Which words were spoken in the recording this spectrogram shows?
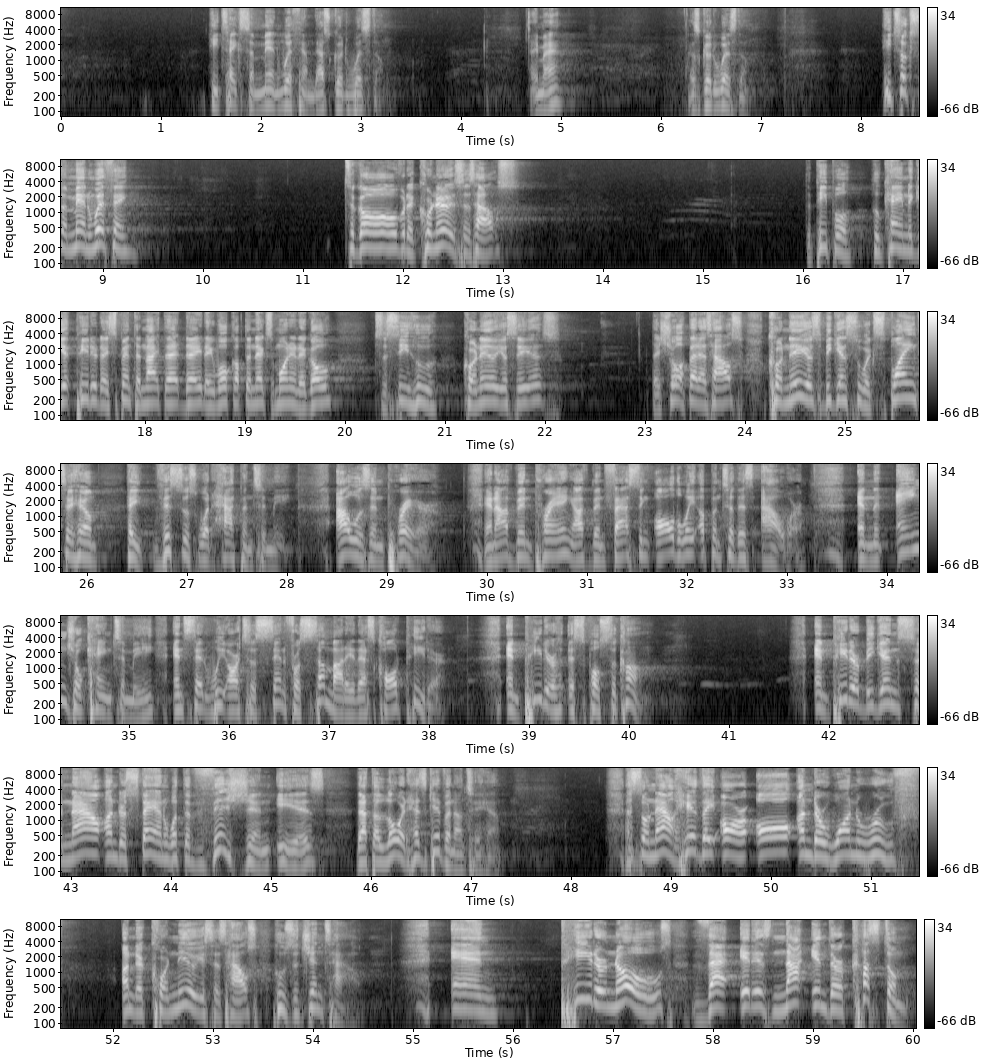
he takes some men with him. That's good wisdom. Amen? That's good wisdom. He took some men with him to go over to Cornelius' house. The people who came to get Peter, they spent the night that day. They woke up the next morning, they go to see who Cornelius is. They show up at his house. Cornelius begins to explain to him, hey, this is what happened to me. I was in prayer. And I've been praying, I've been fasting all the way up until this hour. And the angel came to me and said, We are to send for somebody that's called Peter. And Peter is supposed to come. And Peter begins to now understand what the vision is that the Lord has given unto him. And so now here they are all under one roof under Cornelius's house who's a Gentile. And Peter knows that it is not in their custom.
